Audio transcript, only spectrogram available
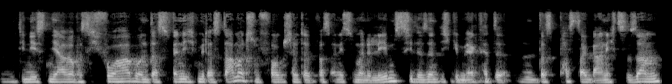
die nächsten Jahre, was ich vorhabe. Und dass, wenn ich mir das damals schon vorgestellt habe, was eigentlich so meine Lebensziele sind, ich gemerkt hätte, das passt da gar nicht zusammen,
